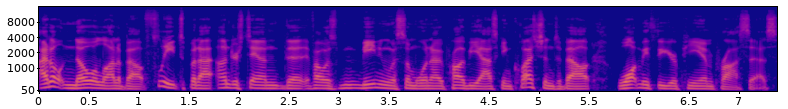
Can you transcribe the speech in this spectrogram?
I don't know a lot about fleets, but I understand that if I was meeting with someone, I would probably be asking questions about walk me through your PM process.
